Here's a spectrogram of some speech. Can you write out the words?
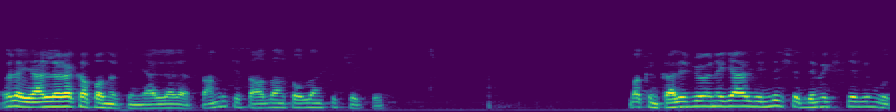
Öyle yerlere kapanırsın yerlere. Sandı ki sağdan soldan şut çekeceğiz. Bakın kaleci öne geldiğinde işte demek istediğim bu.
